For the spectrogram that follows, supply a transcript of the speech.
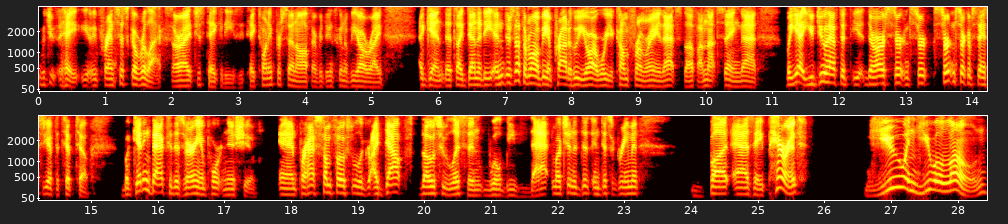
would you? Hey, Francisco, relax. All right, just take it easy. Take twenty percent off. Everything's going to be all right again, that's identity. And there's nothing wrong with being proud of who you are, where you come from, or any of that stuff. I'm not saying that but yeah, you do have to. There are certain certain circumstances you have to tiptoe. But getting back to this very important issue, and perhaps some folks will agree. I doubt those who listen will be that much in a, in disagreement. But as a parent, you and you alone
